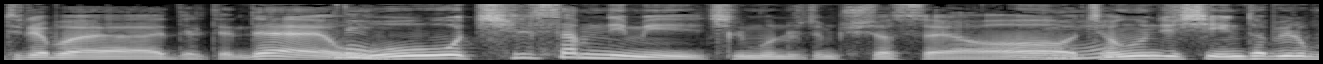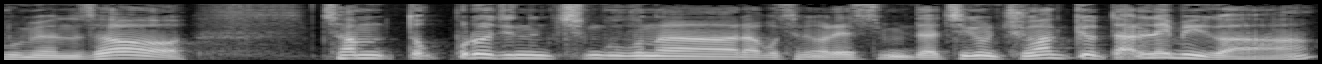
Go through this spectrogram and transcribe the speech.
드려봐야 될 텐데, 네. 5573님이 질문을 좀 주셨어요. 네. 정은지 씨 인터뷰를 보면서 참 똑부러지는 친구구나라고 생각을 했습니다. 지금 중학교 딸내미가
